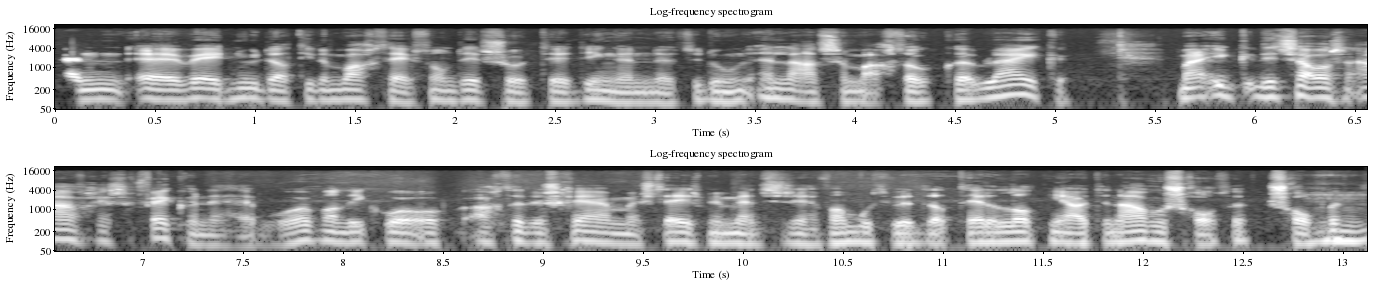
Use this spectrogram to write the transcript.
En uh, weet nu dat hij de macht heeft om dit soort uh, dingen te doen. En laat zijn macht ook blijken. Maar ik, dit zou als een averechts effect kunnen hebben hoor. Want ik hoor ook achter de schermen steeds meer mensen zeggen van moeten we dat hele land niet uit de NAVO schotten, schoppen. Mhm.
